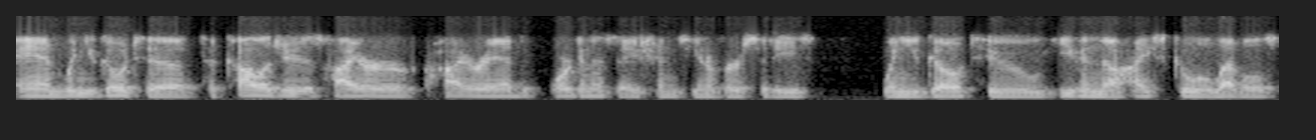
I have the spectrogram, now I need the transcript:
And when you go to, to colleges, higher higher ed organizations, universities, when you go to even the high school levels,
